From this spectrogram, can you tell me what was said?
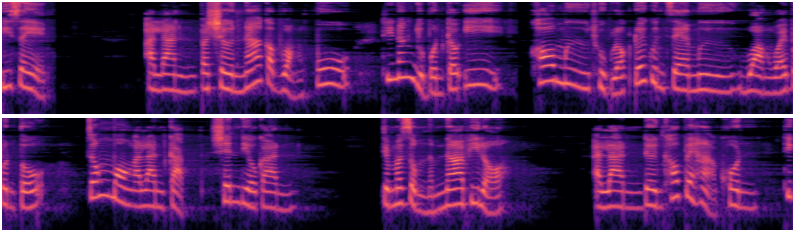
พิเศษ อลันเผชิญหน้ากับหวังปู้ที่นั่งอยู่บนเก้าอี้ ข้อมือถูกล็อกด้วยกุญแจมือวางไว้บนโต๊ะ จ้องมองอลันกับเช่นเดียวกัน จะมาสมน้ำหน้าพี่เหรอ อลันเดินเข้าไปหาคนที่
